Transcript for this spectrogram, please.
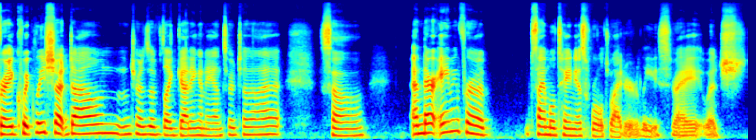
very quickly shut down in terms of like getting an answer to that. So, and they're aiming for a simultaneous worldwide release, right? Which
